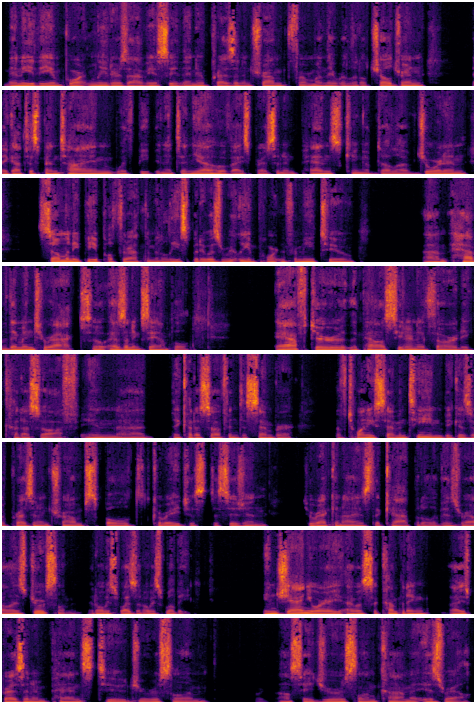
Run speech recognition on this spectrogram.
many of the important leaders. Obviously, they knew President Trump from when they were little children. They got to spend time with Bibi Netanyahu, Vice President Pence, King Abdullah of Jordan so many people throughout the Middle East, but it was really important for me to um, have them interact. So, as an example, after the Palestinian Authority cut us off in, uh, they cut us off in December of 2017 because of President Trump's bold, courageous decision to recognize the capital of Israel as Jerusalem. It always was, it always will be. In January, I was accompanying Vice President Pence to Jerusalem, or I'll say Jerusalem, comma, Israel,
